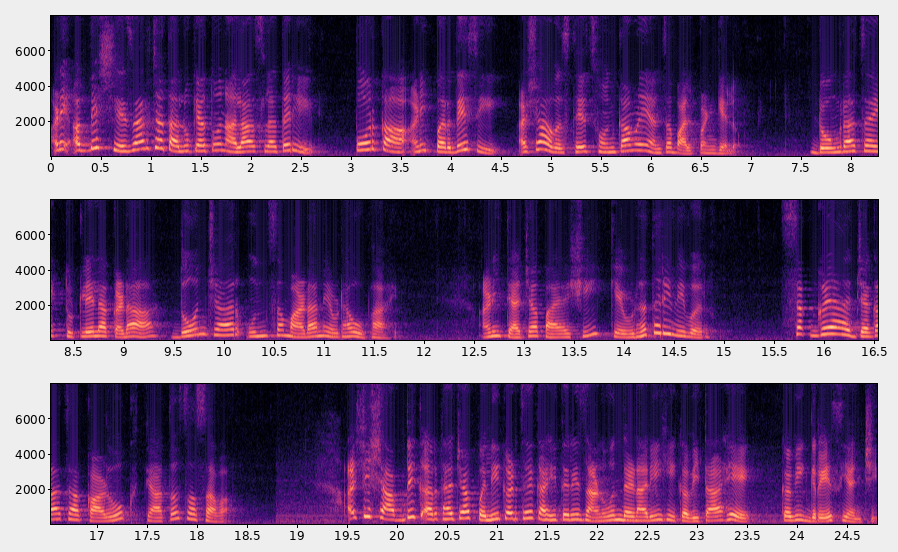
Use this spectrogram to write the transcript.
आणि अगदी शेजारच्या तालुक्यातून आला असला तरी पोरका आणि परदेसी अशा अवस्थेत सोनकांबळे यांचं बालपण गेलं. डोंगराचा एक तुटलेला कडा दोन चार उंच माडान एवढा उभा आहे. आणि त्याच्या पायाशी केवढं तरी विवर? सगळ्या जगाचा काळोख त्यातच असावा. अशी शाब्दिक अर्थाच्या पलीकडचे काहीतरी जाणवून देणारी ही कविता आहे कवी ग्रेस यांची.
